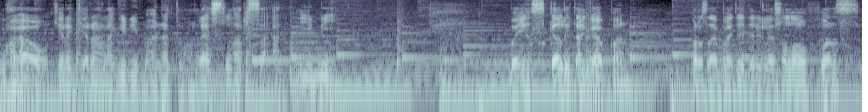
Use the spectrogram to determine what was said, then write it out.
Wow, kira-kira lagi di mana tuh Leslar saat ini? Banyak sekali tanggapan persahabatnya dari Leslar Lovers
